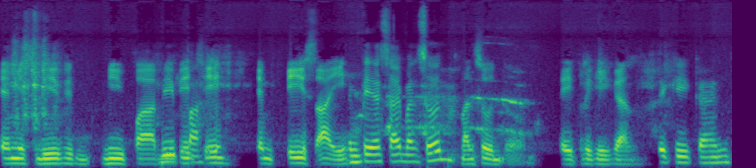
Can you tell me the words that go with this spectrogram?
MSB, BPA. BPHA, MPSI, MPSI, Bansud, Mansud, oh, kay Trikikan. Tikikan.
